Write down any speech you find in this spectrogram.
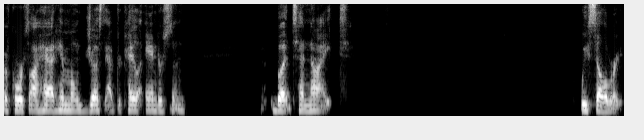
of course, I had him on just after Kayla Anderson. But tonight, we celebrate.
